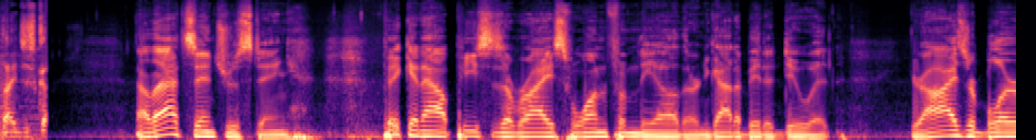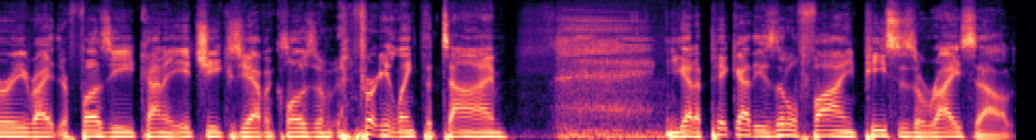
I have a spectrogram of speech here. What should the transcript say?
They just got. Now that's interesting picking out pieces of rice one from the other, and you got to be to do it. Your eyes are blurry, right? They're fuzzy, kind of itchy because you haven't closed them for any length of time. You got to pick out these little fine pieces of rice out.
